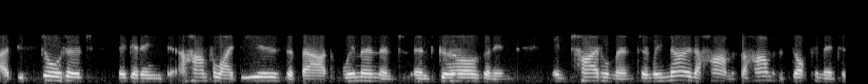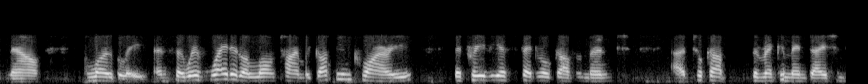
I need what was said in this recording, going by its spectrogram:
uh, distorted. They're getting harmful ideas about women and, and girls and in, entitlement. And we know the harms. The harms are documented now globally. And so we've waited a long time. We got the inquiry. The previous federal government uh, took up the recommendations,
